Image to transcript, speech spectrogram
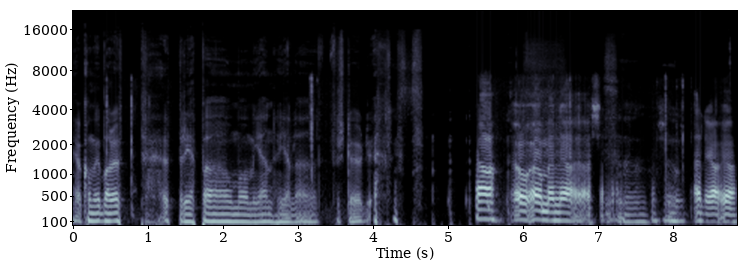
jag kommer bara upp, upprepa om och om igen hur jävla förstörd jag är. Ja, ja, ja men jag, jag känner. Så, Jag känner. Eller jag, jag,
